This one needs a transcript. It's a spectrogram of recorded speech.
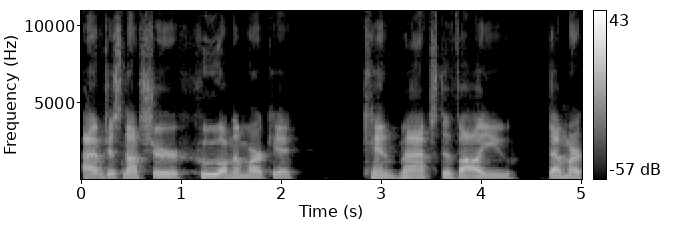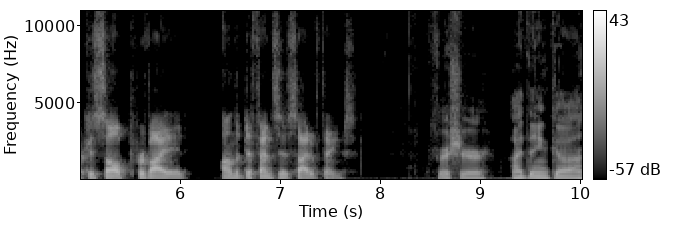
I'm just not sure who on the market can match the value that Marc Gasol provided on the defensive side of things. For sure. I think, uh,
